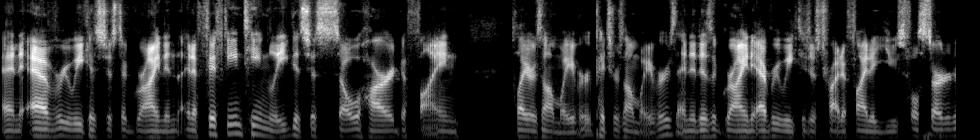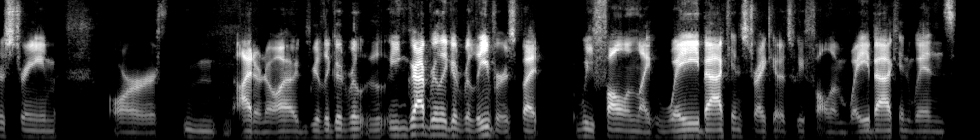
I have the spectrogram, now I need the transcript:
And every week is just a grind. In, in a 15 team league, it's just so hard to find players on waiver, pitchers on waivers, and it is a grind every week to just try to find a useful starter to stream or mm, I don't know, a really good. You can grab really good relievers, but we've fallen like way back in strikeouts. We've fallen way back in wins.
